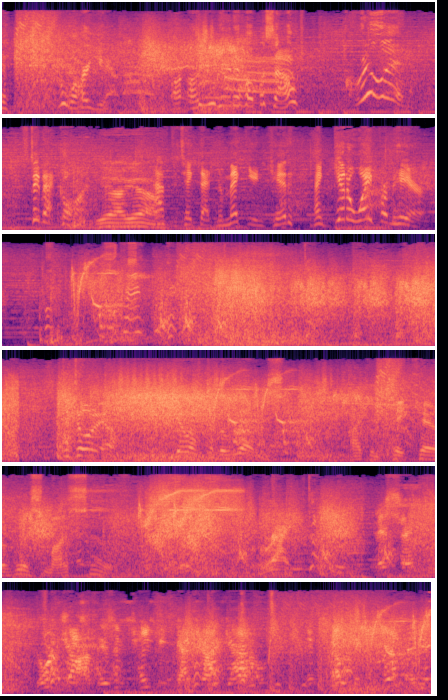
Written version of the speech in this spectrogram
Who are you? Are, are you here to help us out? Krillin! Stay back, Gohan! Yeah, yeah. I have to take that Namekian kid and get away from here! Okay, Midoriya, go after the runs. I can take care of this myself. Right! Listen, your job isn't taking that guy down. It's helping him and his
